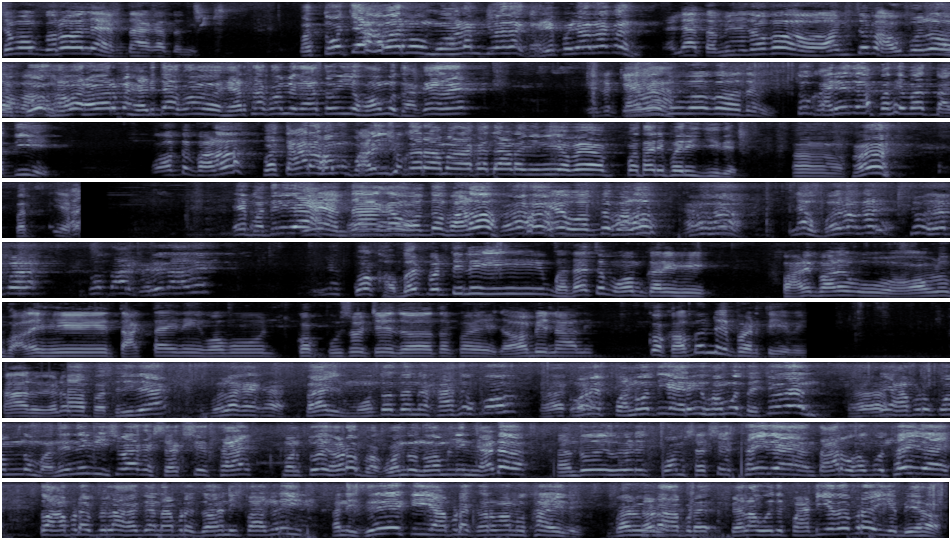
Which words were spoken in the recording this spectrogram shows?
જમ કરો એટલે એમ કા તમે. પણ તો ચા હવારમાં મોહણમ જોયા ઘરે પડ્યા રાખન એટલે તમે તો આમ ચમ આવું બોલો? કોક હવાર હવારમાં હેડતા કો હેરતા કોમે રાતો ઈ હોમ ધકે રે એટલે કેવા શું મોકો તમે? તું ઘરે જા પછી વાત બાધી આમ તો ભાડો પણ તારા હોમ ભાળી શું કરે? અમારા આખા દાડા ની હવે પથારી ફરી જી દે હા હા? એ. ભત્રીજા. એ એમ આખા ઓમ તો ભાડો એ ઓમ તો ભાડો હા હા. એટલે ઊભો રહો કર શું છે પણ? તું કોઈ ખબર પડતી નહીં. બધા ચમ ઓમ કરે છે ભાડે ભાડે ઓવડું ભાડે છે તાકતાય નહીં. હોમું કોઈ પૂછો છે તો કોઈ જવાબ ના લે. કોઈ ખબર નહીં પડતી હવે સારું એડો આ ભત્રીજા બોલા કાકા. ભાઈ મો તો તને હાથો કો? કોને પનોતી હારી હોમો થયો ને. તે આપણું કોમ નો મને નહીં વિશ્વાસ કે સક્સેસ થાય પણ તોય હડો ભગવાનનું નામ લઈને હેડ. અને તોય વળી કોમ સક્સેસ થઈ જાય અને તારું હગો થઈ જાય તો આપણે પેલા હગન આપણે જહની પાઘડી અને જે કી આપણે કરવાનું થાય છે બરાબર. આપણે પેલા હોય પાટીએ તો ભરાઈએ બે હા.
